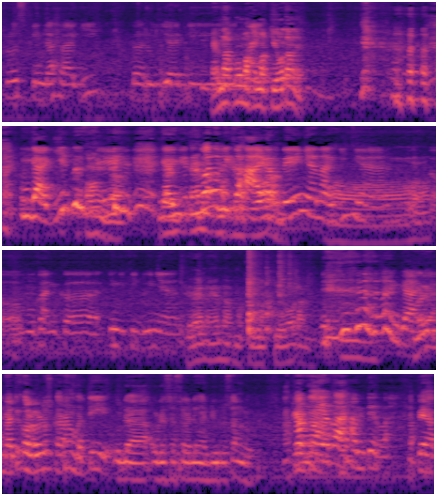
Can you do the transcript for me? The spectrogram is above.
terus pindah lagi baru jadi Enak lu maki-maki orang ya? Enggak gitu Oh, sih. enggak. Enggak En- gitu. Gua lebih ke orang. HRD-nya nagihnya Oh. gitu, bukan ke individunya. Kirain enak maki-maki orang. Enggak. Berarti, berarti kalau lu sekarang berarti udah udah sesuai dengan jurusan lu. Akhirnya Hampir lah, hampir lah. Tapi ya,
